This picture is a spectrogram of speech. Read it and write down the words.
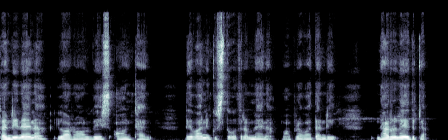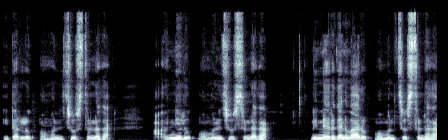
తండ్రి నాయన you are always on time దేవానికి స్తోత్రం నాయన మా ప్రభా తండ్రి. నరుల ఎదుట ఇతరులు మమ్మల్ని చూస్తుండగా అన్యులు మమ్మల్ని చూస్తుండగా నిన్నెరగని వారు మమ్మల్ని చూస్తుండగా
